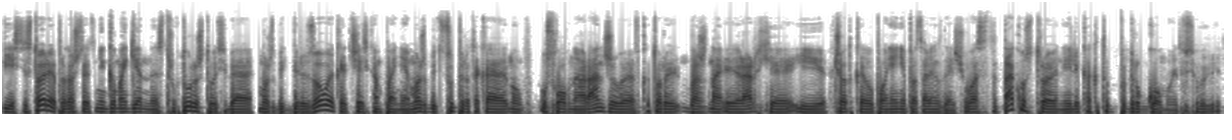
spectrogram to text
есть история про то, что это не гомогенная структура, что у тебя может быть бирюзовая какая-то часть компании, а может быть супер такая, ну, условно оранжевая, в которой важна иерархия и четкое выполнение поставленных задач. У вас это так устроено или как-то по-другому это все выглядит?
